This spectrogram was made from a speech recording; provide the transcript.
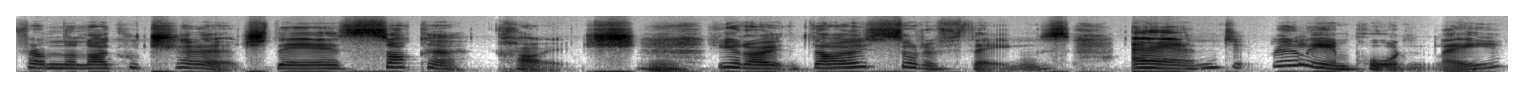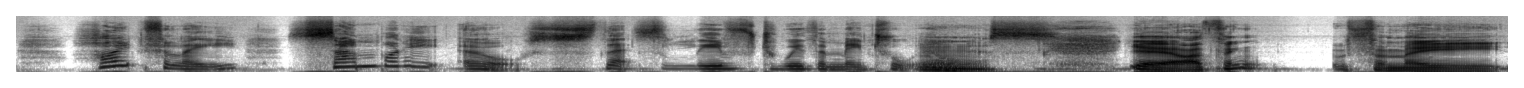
from the local church, their soccer coach, hmm. you know, those sort of things. And really importantly, hopefully, somebody else that's lived with a mental hmm. illness. Yeah, I think for me,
